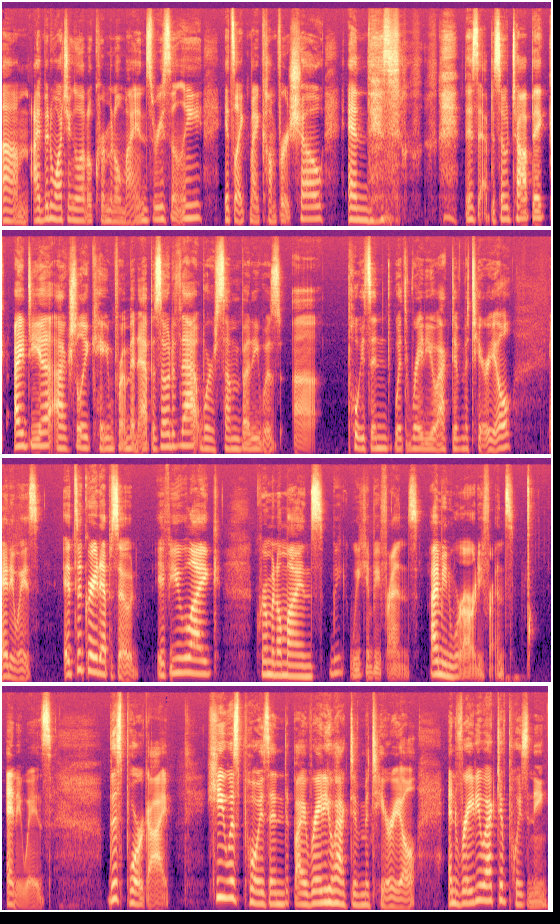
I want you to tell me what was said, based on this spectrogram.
um, I've been watching a lot of Criminal Minds recently. It's like my comfort show, and this this episode topic idea actually came from an episode of that where somebody was uh, poisoned with radioactive material. Anyways, it's a great episode. If you like Criminal Minds, we we can be friends. I mean, we're already friends. Anyways, this poor guy, he was poisoned by radioactive material, and radioactive poisoning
